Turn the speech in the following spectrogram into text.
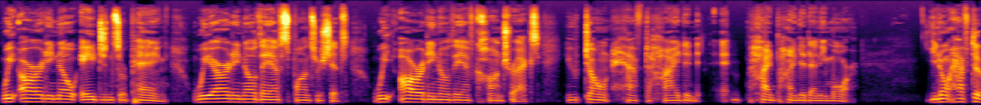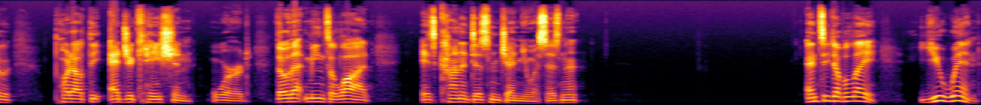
We already know agents are paying. We already know they have sponsorships. We already know they have contracts. You don't have to hide it hide behind it anymore. You don't have to put out the education word. Though that means a lot, It's kind of disingenuous, isn't it? NCAA, you win.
